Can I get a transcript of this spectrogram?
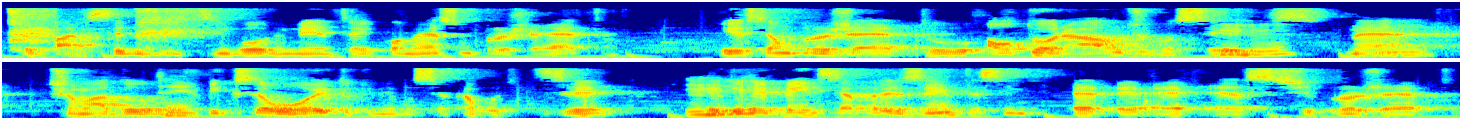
seu parceiro de desenvolvimento, aí, começa um projeto. Esse é um projeto autoral de vocês, uhum. né? Chamado Sim. Pixel 8, que nem você acabou de dizer. Uhum. E de repente se apresenta esse, é, é, é, este projeto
